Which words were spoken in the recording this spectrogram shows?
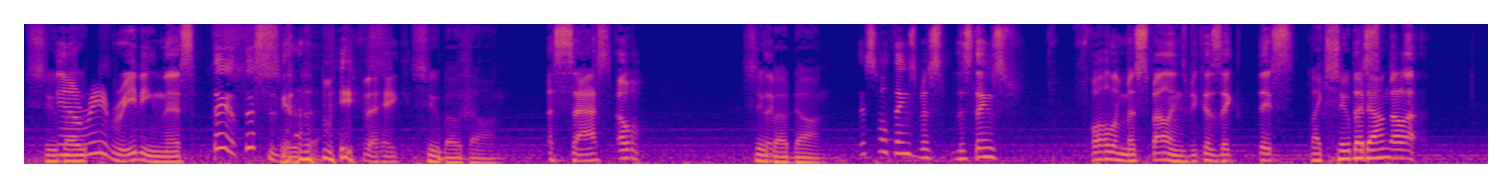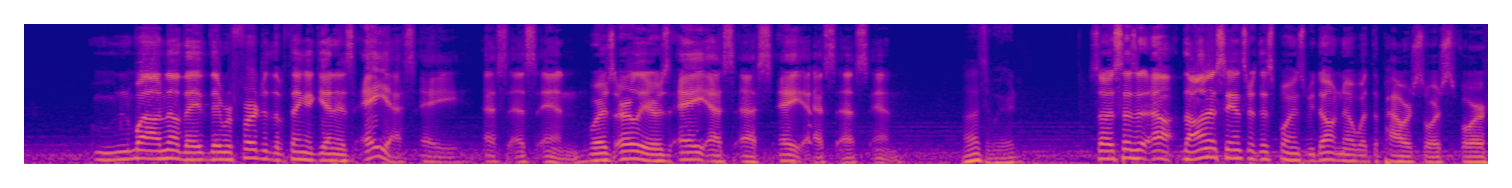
Subo You know, rereading this, th- this is going to be vague. Subo Dong. Assass. Oh, Subo Dong. this whole thing's mis- this thing's full of misspellings because they they, s- Like they Subo Dong? spell out. Mm, Well, no, they they refer to the thing again as A S A S S N, whereas earlier it was A S S A S S N. Oh, that's weird. So it says uh, the honest answer at this point is we don't know what the power source for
